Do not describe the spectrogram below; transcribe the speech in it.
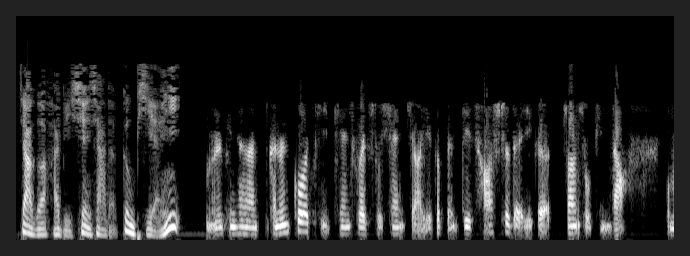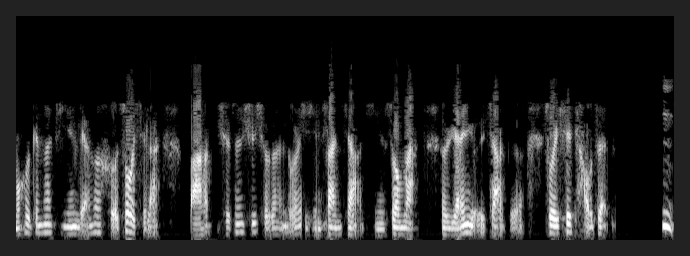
价格还比线下的更便宜。我们的平台上可能过几天就会出现叫一个本地超市的一个专属频道，我们会跟他进行联合合作起来，把学生需求的很多进行上架、进行售卖，和原有的价格做一些调整。嗯，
